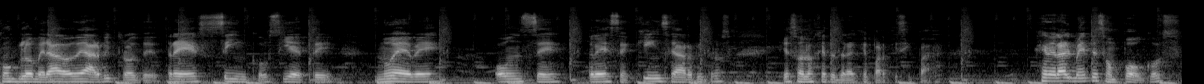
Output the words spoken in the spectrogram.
conglomerado de árbitros de 3, 5, 7, 9, 11, 13, 15 árbitros que son los que tendrán que participar. Generalmente son pocos,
